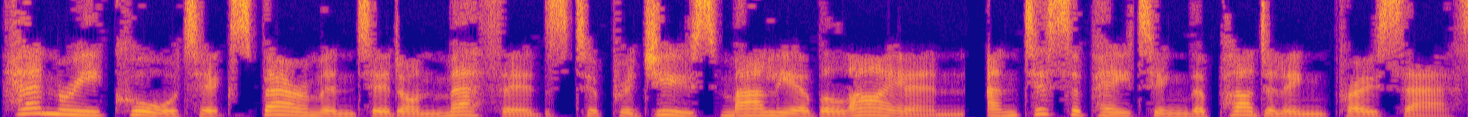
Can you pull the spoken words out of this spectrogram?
Henry Cort experimented on methods to produce malleable iron, anticipating the puddling process.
